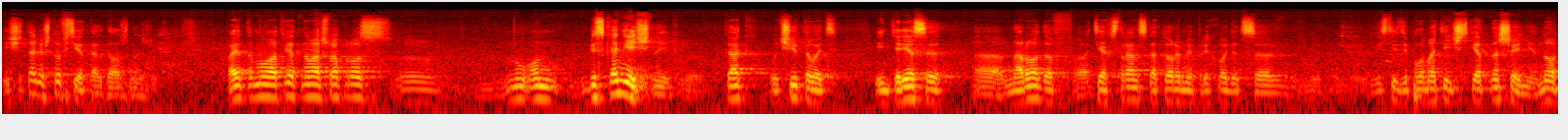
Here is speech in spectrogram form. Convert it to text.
И считали, что все так должны жить. Поэтому ответ на ваш вопрос, э, ну, он бесконечный. Как учитывать интересы э, народов тех стран, с которыми приходится вести дипломатические отношения. Но э,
